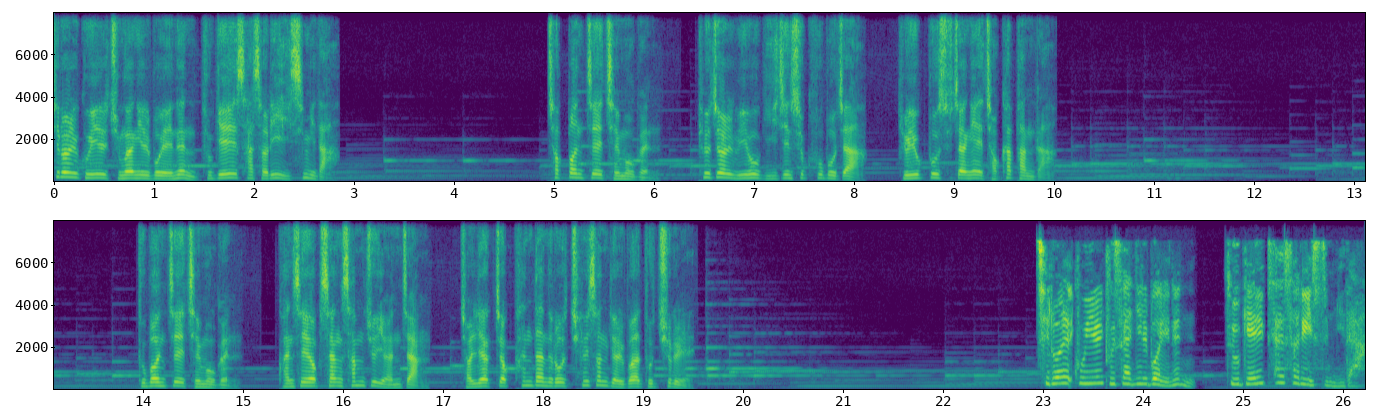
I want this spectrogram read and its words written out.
7월 9일 중앙일보에는 두 개의 사설이 있습니다. 첫 번째 제목은 표절 위혹 이진숙 후보자, 교육부 수장에 적합한가. 두 번째 제목은 관세 협상 3주 연장, 전략적 판단으로 최선 결과 도출을 7월 9일 부산일보에는 두 개의 사설이 있습니다.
